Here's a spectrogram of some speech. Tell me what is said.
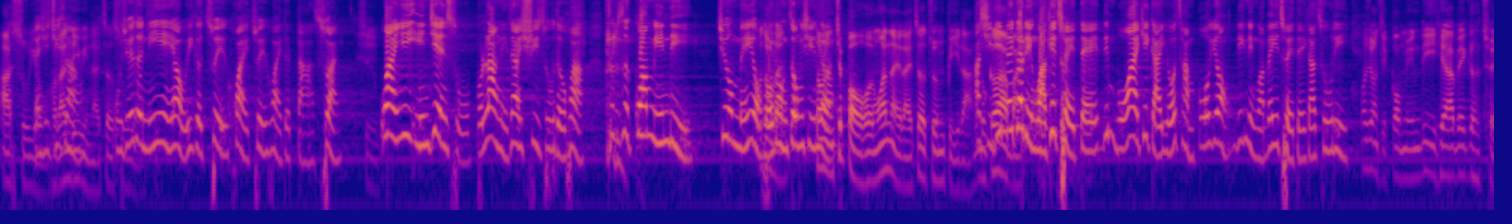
啊，使用，互咱里面来做。我觉得你也要有一个最坏最坏的打算。是。万一营建署不让你再续租的话，是不是光明里？就没有活动中心了。当然，这部分我会来做准备啦。啊，是你要个另外去找地，你无爱去改油厂拨用，你另外要去找地甲处理。我想是公民里遐要去找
